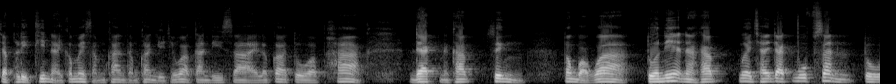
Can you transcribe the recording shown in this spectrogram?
จะผลิตที่ไหนก็ไม่สำคัญสำคัญอยู่ที่ว่าการดีไซน์ แล้วก็ตัวภาคแดกนะครับ ซึ่งต้องบอกว่าตัวนี้นะครับเมื่อใช้แดกวูฟสั้นตัว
